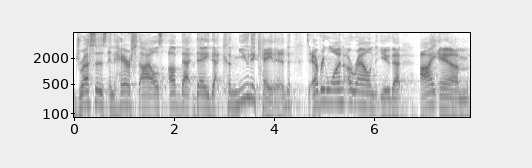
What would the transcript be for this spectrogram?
dresses and hairstyles of that day that communicated to everyone around you that I am,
